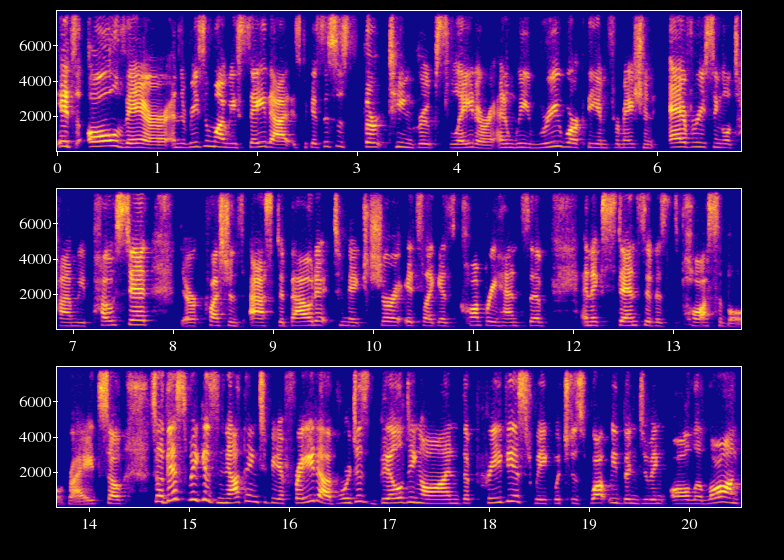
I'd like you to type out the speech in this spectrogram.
It's all there. And the reason why we say that is because this is 13 groups later and we rework the information every single time we post it. There are questions asked about it to make sure it's like as comprehensive and extensive as possible, right? So so this week is nothing to be afraid of. We're just building on the previous week, which is what we've been doing all along.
